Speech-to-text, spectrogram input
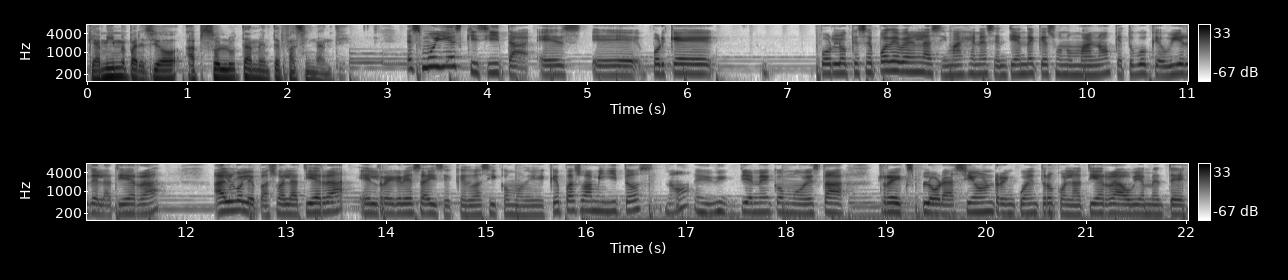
que a mí me pareció absolutamente fascinante. Es muy exquisita, es eh, porque por lo que se puede ver en las imágenes, se entiende que es un humano que tuvo que huir de la Tierra. Algo le pasó a la Tierra, él regresa y se quedó así como de, ¿qué pasó amiguitos? ¿No? Y tiene como esta reexploración, reencuentro con la Tierra, obviamente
